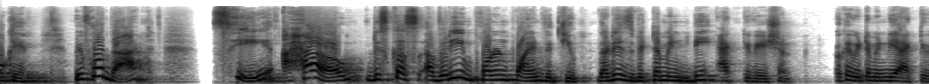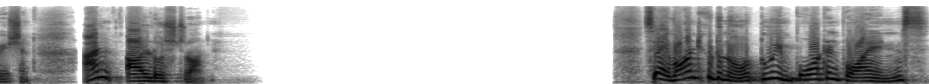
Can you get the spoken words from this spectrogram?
okay before that see i have discussed a very important point with you that is vitamin d activation okay vitamin d activation and aldosterone See, I want you to know two important points.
